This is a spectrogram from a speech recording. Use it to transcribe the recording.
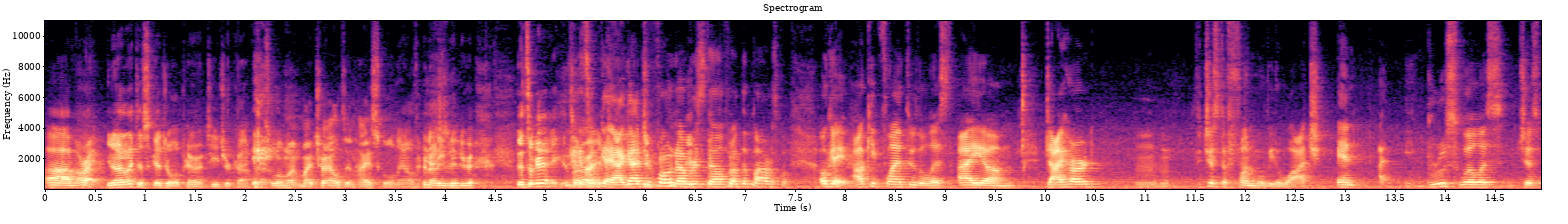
Um, all right, You know, I'd like to schedule a parent-teacher conference. Well, my, my child's in high school now. They're not even in your... It's okay. It's, it's right. okay. I got your phone number still from the power school. Okay, I'll keep flying through the list. I um, Die Hard, Mhm. just a fun movie to watch, and I, Bruce Willis just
